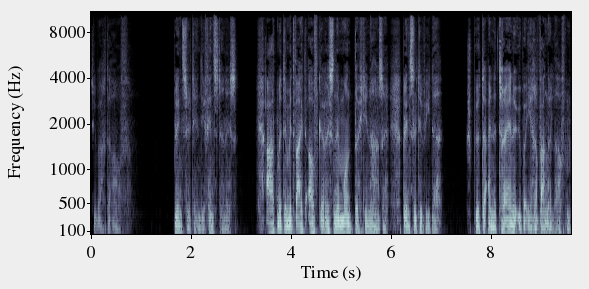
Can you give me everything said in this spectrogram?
Sie wachte auf, blinzelte in die Finsternis, atmete mit weit aufgerissenem Mund durch die Nase, blinzelte wieder, spürte eine Träne über ihre Wange laufen,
